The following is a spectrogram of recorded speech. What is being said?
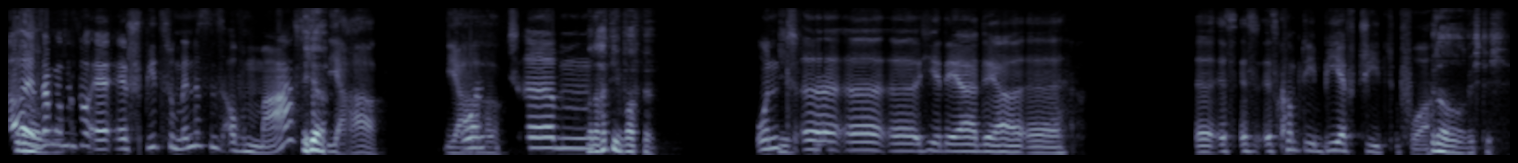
oh, genau. jetzt sagen wir mal so, er, er spielt zumindest auf dem Mars. Ja, Ja. Ja. Und, ähm, man hat die Waffe. und äh, äh, äh, hier der, der, äh, äh, es, es, es kommt die BFG vor. Genau, richtig.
